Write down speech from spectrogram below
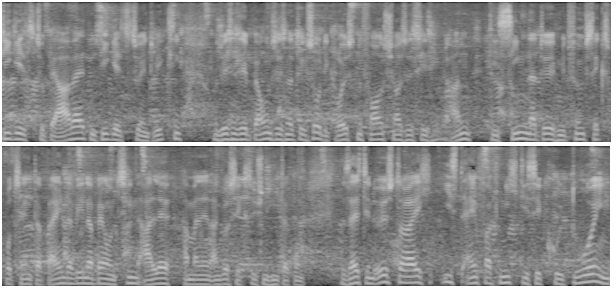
Die gilt es zu bearbeiten, die gilt es zu entwickeln. Und wissen Sie, bei uns ist es natürlich so, die größten Fonds, schauen Sie sich an, die sind natürlich mit 5, 6 Prozent dabei in der Wiener Bank und sind alle, haben einen anglosächsischen Hintergrund. Das heißt, in Österreich ist einfach nicht diese Kultur, in,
